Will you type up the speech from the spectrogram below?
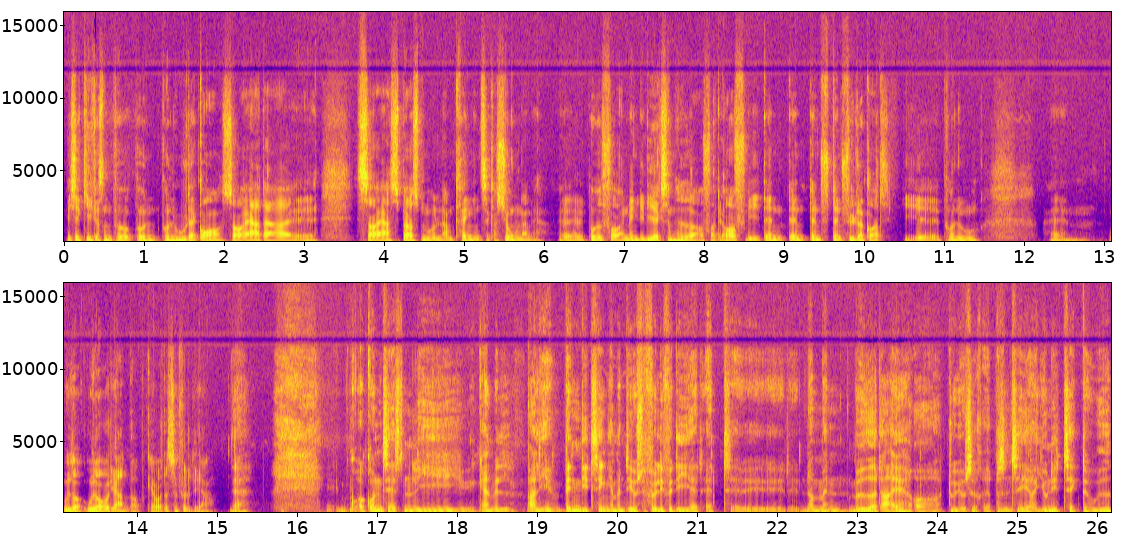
hvis jeg kigger sådan på, på, en, på en uge, der går, så er der øh, så er spørgsmålene omkring integrationerne, øh, både for almindelige virksomheder og for det offentlige, den, den, den, den fylder godt i, øh, på en uge. Øh, ud over de andre opgaver, der selvfølgelig er. Ja. Og grunden til, at jeg sådan lige gerne vil bare lige vende de ting, jamen det er jo selvfølgelig fordi, at, at øh, når man møder dig, og du jo repræsenterer Unitech derude,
